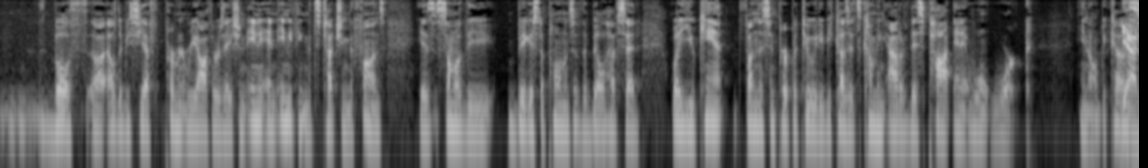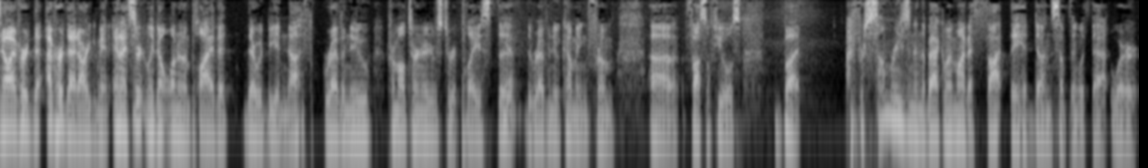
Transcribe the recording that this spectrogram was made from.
both uh, LWCF permanent reauthorization and, and anything that's touching the funds is some of the biggest opponents of the bill have said, well, you can't fund this in perpetuity because it's coming out of this pot and it won't work. You know, because yeah, no, I've heard that. I've heard that argument, and I certainly don't want to imply that there would be enough revenue from alternatives to replace the yeah. the revenue coming from uh, fossil fuels. But I, for some reason, in the back of my mind, I thought they had done something with that where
